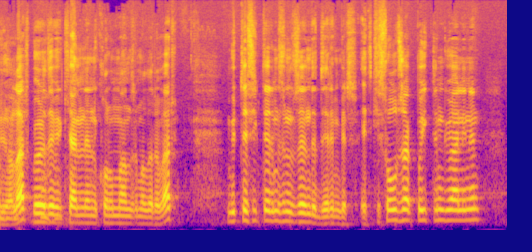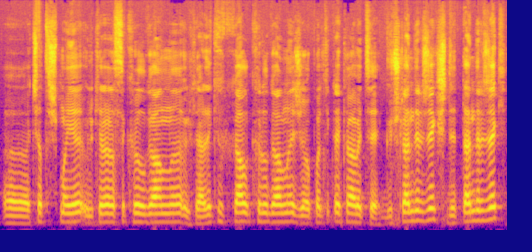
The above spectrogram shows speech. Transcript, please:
diyorlar. Böyle de bir kendilerini konumlandırmaları var. Müttefiklerimizin üzerinde derin bir etkisi olacak bu iklim güvenliğinin. Ee, çatışmayı, ülkeler arası kırılganlığı, ülkelerdeki kırıl- kırılganlığı, jeopolitik rekabeti güçlendirecek, şiddetlendirecek.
